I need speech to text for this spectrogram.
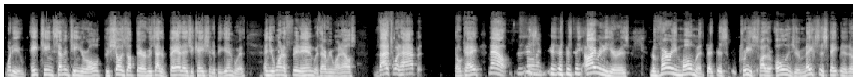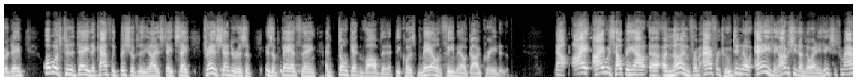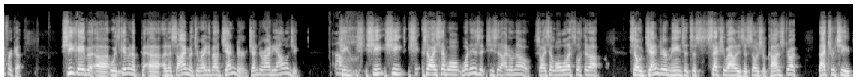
what are you, 18, 17 year old who shows up there who's had a bad education to begin with, and you want to fit in with everyone else. That's what happened. Okay. Now, this, this, the irony here is the very moment that this priest, Father Olinger, makes this statement at Notre Dame, almost to the day, the Catholic bishops of the United States say transgenderism is a bad thing and don't get involved in it because male and female God created them. Now, I I was helping out a, a, nun from Africa who didn't know anything. Obviously, doesn't know anything. She's from Africa. She gave a, uh, was given a, uh, an assignment to write about gender, gender ideology. Oh. She, she, she, she, so I said, well, what is it? She said, I don't know. So I said, well, well let's look it up. So gender means it's a sexuality is a social construct. That's what she,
